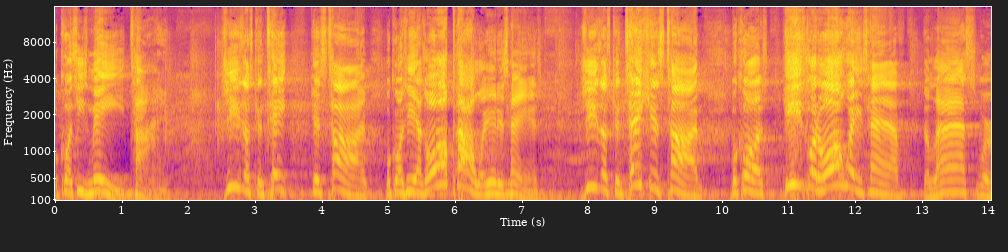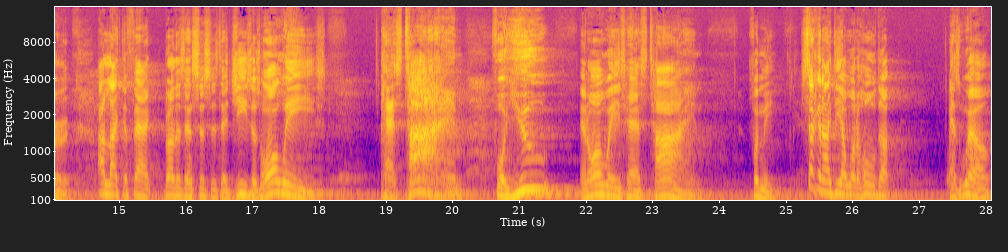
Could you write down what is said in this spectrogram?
because he's made time. Jesus can take his time because he has all power in his hands. Jesus can take his time Because he's going to always have the last word. I like the fact, brothers and sisters, that Jesus always has time for you and always has time for me. Second idea I want to hold up as well,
